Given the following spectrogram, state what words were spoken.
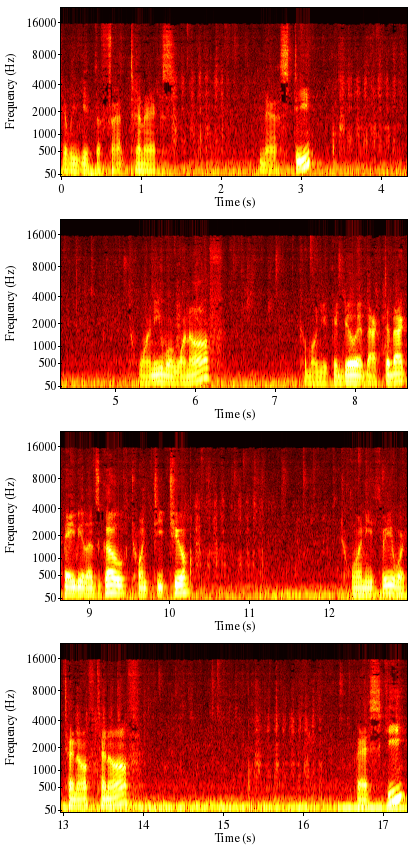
Can we get the fat 10x? Nasty. 20, we're one off. Come on, you can do it. Back to back, baby. Let's go. 22. 23, we're 10 off, 10 off. Pesky.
